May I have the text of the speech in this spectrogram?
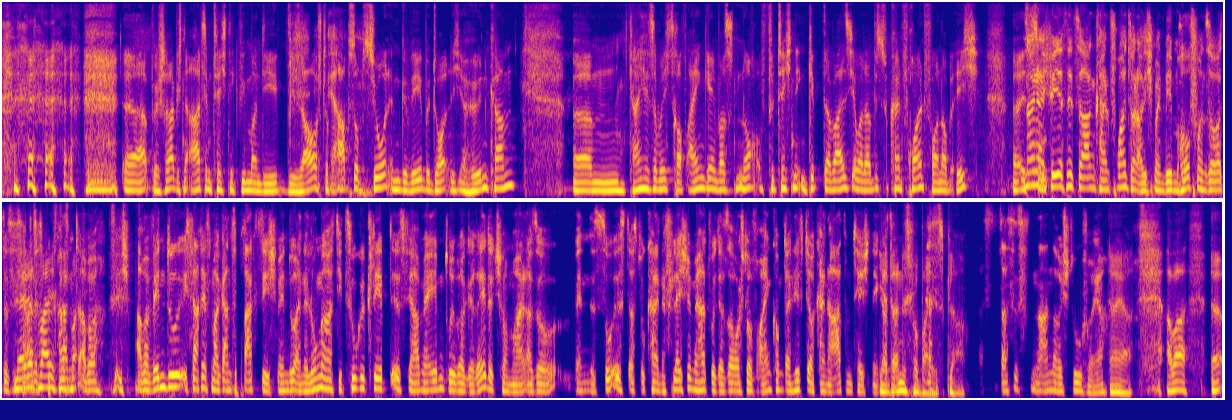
äh, beschreibe ich eine Atemtechnik, wie man die, die Sauerstoffabsorption ja. im Gewebe deutlich erhöhen kann. Ähm, kann ich jetzt aber nicht drauf eingehen, was es noch für Techniken gibt, da weiß ich, aber da bist du kein Freund von, aber ich. Äh, nein, nein, ich will jetzt nicht sagen, kein Freund von, aber ich meine, Wim Hof und sowas, das ist nee, ja alles bekannt, ich, das aber, ich, aber wenn du, ich sage jetzt mal ganz ganz praktisch, wenn du eine Lunge hast, die zugeklebt ist, wir haben ja eben drüber geredet schon mal, also wenn es so ist, dass du keine Fläche mehr hast, wo der Sauerstoff reinkommt, dann hilft dir auch keine Atemtechnik. Ja, also, dann ist vorbei, das, ist klar. Das, ist eine andere Stufe, ja. Ja, ja. Aber äh,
